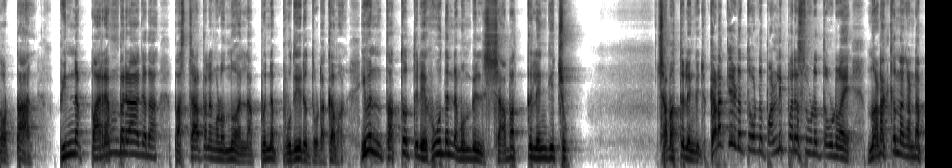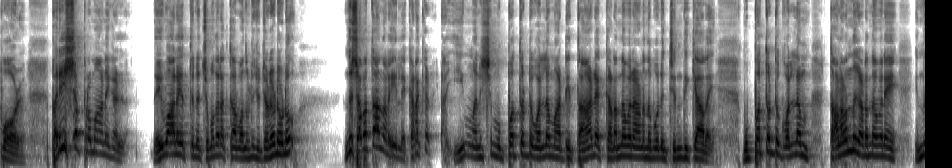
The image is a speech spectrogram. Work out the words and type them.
തൊട്ടാൽ പിന്നെ പരമ്പരാഗത പശ്ചാത്തലങ്ങളൊന്നുമല്ല പിന്നെ പുതിയൊരു തുടക്കമാണ്. ഇവൻ തത്വത്തിൽ യഹൂദന്റെ മുമ്പിൽ ശബത്ത് ലംഘിച്ചു. ശബത്ത് ലംഘിച്ചു. കണക്കെടുത്തുകൊണ്ട് പള്ളിപ്പരസൂടത്തോടെ നടക്കുന്ന കണ്ടപ്പോൾ പരീക്ഷ പ്രമാണികൾ ദൈവാലയത്തിന്റെ ചുമതലക്കാർ വന്നിട്ട് ചോദിച്ചോടോടോ ഇന്ന് ശബത്താന്നറിയില്ലേ? കിടക്ക ഈ മനുഷ്യൻ മുപ്പത്തെട്ട് കൊല്ലം മാട്ടി താഴെ കടന്നവനാണെന്ന് പോലും ചിന്തിക്കാതെ മുപ്പത്തെട്ട് കൊല്ലം തളർന്നു കിടന്നവനെ ഇന്ന്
